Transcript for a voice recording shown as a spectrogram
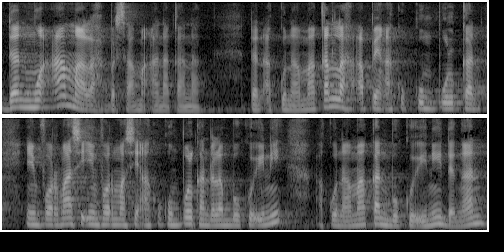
dan muamalah bersama anak-anak. Dan aku namakanlah apa yang aku kumpulkan, informasi-informasi yang aku kumpulkan dalam buku ini, aku namakan buku ini dengan,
